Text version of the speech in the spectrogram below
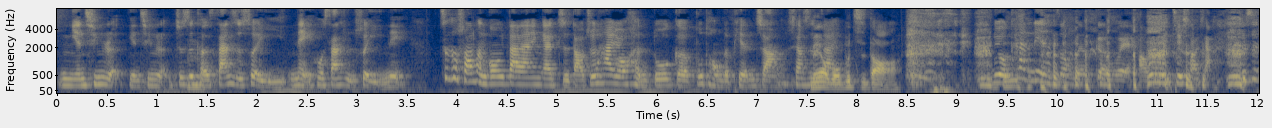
年轻人，年轻人就是可能三十岁以内或三十五岁以内。这个双层公寓大家应该知道，就是它有很多个不同的篇章，像是没有我不知道啊。有看恋综的各位，好，我给你介绍一下，就是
